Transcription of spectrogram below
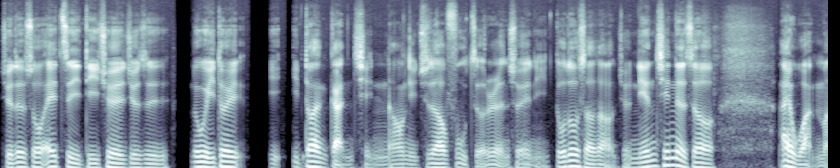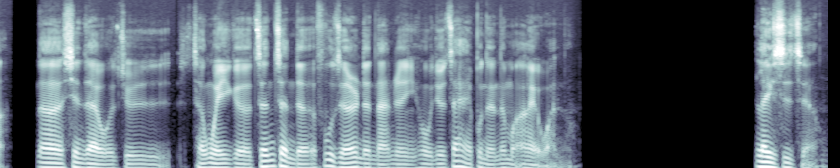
觉得说哎，自己的确就是如果一对。一一段感情，然后你就要负责任，所以你多多少少就年轻的时候爱玩嘛。那现在我就是成为一个真正的负责任的男人以后，我就再也不能那么爱玩了。类似这样，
